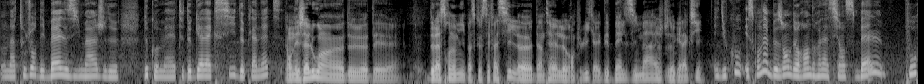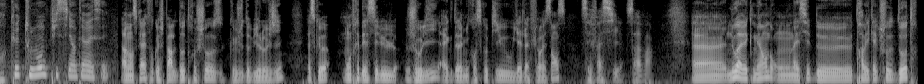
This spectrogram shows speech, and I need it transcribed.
on, a toujours des belles images de, comètes, de galaxies, de planètes. on est jaloux hein, de, de l'astronomie parce que c'est facile euh, d'intéresser le grand public avec des belles images de galaxies. Et du coup, est-ce qu'on a besoin de rendre la science belle pour que tout le monde puisse s'y intéresser. Alors dans ce cas-là, il faut que je parle d'autre chose que juste de biologie, parce que montrer des cellules jolies avec de la microscopie où il y a de la fluorescence, c'est facile, ça va. Euh, nous, avec Méandre, on a essayé de travailler quelque chose d'autre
